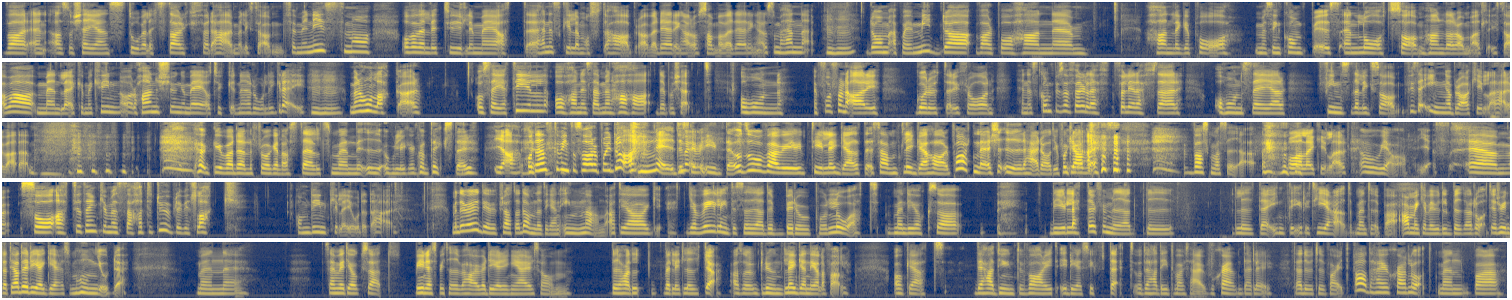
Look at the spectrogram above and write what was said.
var en, alltså tjejen stod väldigt stark för det här med liksom feminism och, och var väldigt tydlig med att eh, hennes kille måste ha bra värderingar och samma värderingar som henne. Mhm. De är på en middag varpå han, eh, han lägger på med sin kompis en låt som handlar om att liksom, ah, män leker med kvinnor. Han sjunger med och tycker det är en rolig grej. Mhm. Men hon lackar och säger till och han är så här, men haha, det är på skämt. Och hon är fortfarande arg, går ut därifrån. Hennes kompisar följer efter och hon säger, finns det liksom, finns det inga bra killar här i världen? Gud vad den frågan har ställts men i olika kontexter. Ja, och den ska vi inte svara på idag. Nej det ska vi inte. Och då behöver vi tillägga att samtliga har partners i det här radioprogrammet. vad ska man säga? Och alla är killar. Oh ja. Yes. Ehm, så att jag tänker mig så hade du blivit lack om din kille gjorde det här? Men det var ju det vi pratade om lite grann innan. Att jag, jag vill inte säga att det beror på låt men det är också det är ju lättare för mig att bli lite, inte irriterad men typ bara, ah, men kan vi byta låt? Jag tror inte att jag hade reagerat som hon gjorde. Men eh, sen vet jag också att min respektive har värderingar som vi har väldigt lika, alltså grundläggande i alla fall. Och att det hade ju inte varit i det syftet och det hade inte varit så här på skämt eller det hade ju typ varit, ja det här är en skön låt men bara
